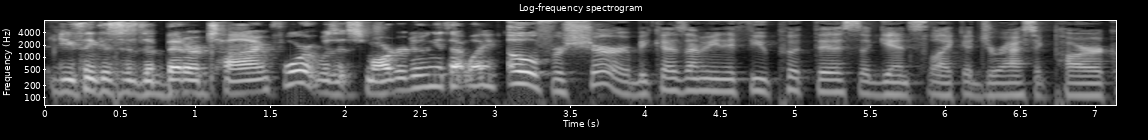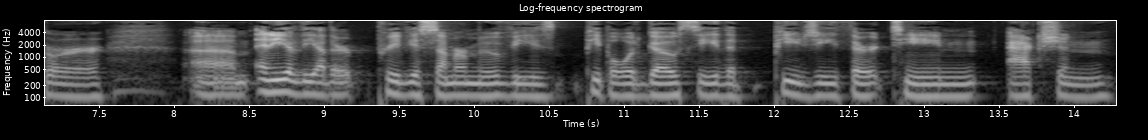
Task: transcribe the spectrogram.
Do you think this is a better time for it? Was it smarter doing it that way? Oh, for sure. Because I mean, if you put this against like a Jurassic Park or um, any of the other previous summer movies, people would go see the PG thirteen action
